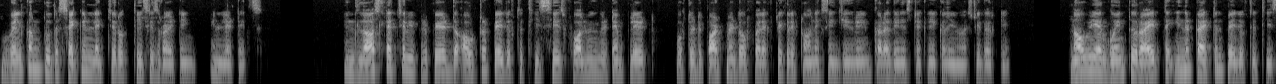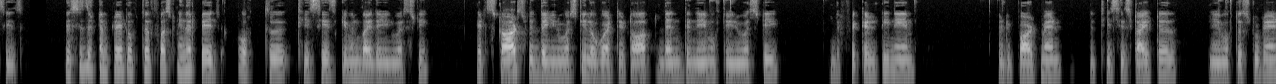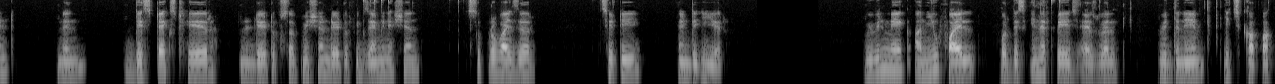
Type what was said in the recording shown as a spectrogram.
Welcome to the second lecture of thesis writing in LaTeX. In the last lecture, we prepared the outer page of the thesis following the template of the Department of Electric Electronics Engineering, Karadeniz Technical University, Turkey. Now we are going to write the inner title page of the thesis. This is the template of the first inner page of the thesis given by the university. It starts with the university logo at the top, then the name of the university, the faculty name, the department, the thesis title, name of the student, then this text here, date of submission, date of examination, supervisor, city, and the year. We will make a new file for this inner page as well with the name ichkapak,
